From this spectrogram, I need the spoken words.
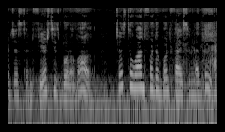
Largest and fiercest bull of all, just the one for the bullfights in Madrid.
